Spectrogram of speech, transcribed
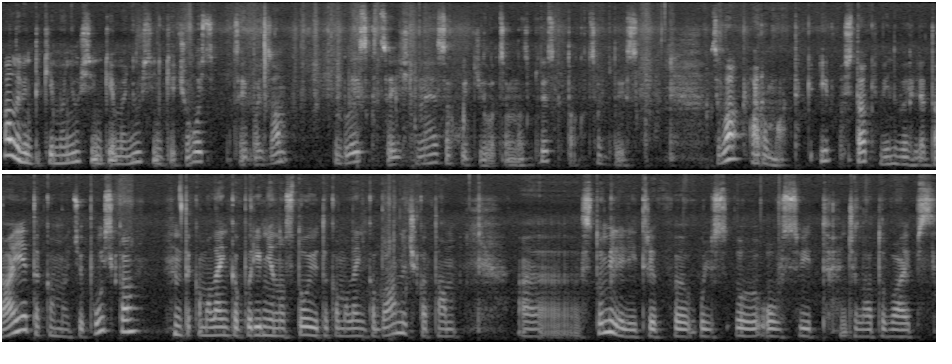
Але він такий манюсінький, манюсінький, чогось цей бальзам блиск цей не захотіла. Це у нас блиск, так, це блиск. Взяла ароматик. І ось так він виглядає. Така матюпуська, така маленька порівняно з тою, така маленька баночка. Там 100 мл All Sweet Gelato Vibes.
